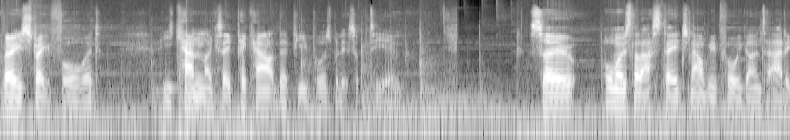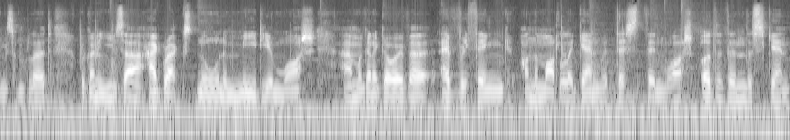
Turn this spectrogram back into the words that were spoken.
Very straightforward. You can, like I say, pick out the pupils, but it's up to you. So almost the last stage now before we go into adding some blood. We're going to use our Agrax Nuln medium wash and we're going to go over everything on the model again with this thin wash other than the skin.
